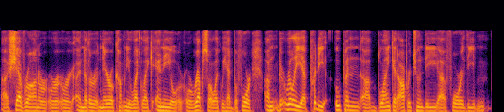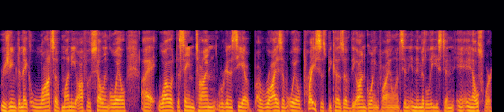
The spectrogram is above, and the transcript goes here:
uh, Chevron or, or, or, another narrow company like like Eni or, or Repsol like we had before, um, but really a pretty open blanket opportunity for the regime to make lots of money off of selling oil, uh, while at the same time we're going to see a, a, rise of oil prices because of the ongoing violence in, in the Middle East and, and elsewhere.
